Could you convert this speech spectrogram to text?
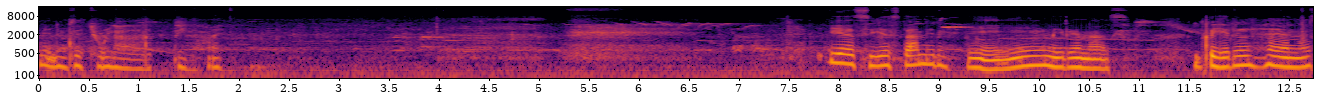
Miren qué chulada de pepino. Ay. Y así está, miren. Y miren las berenjenas.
